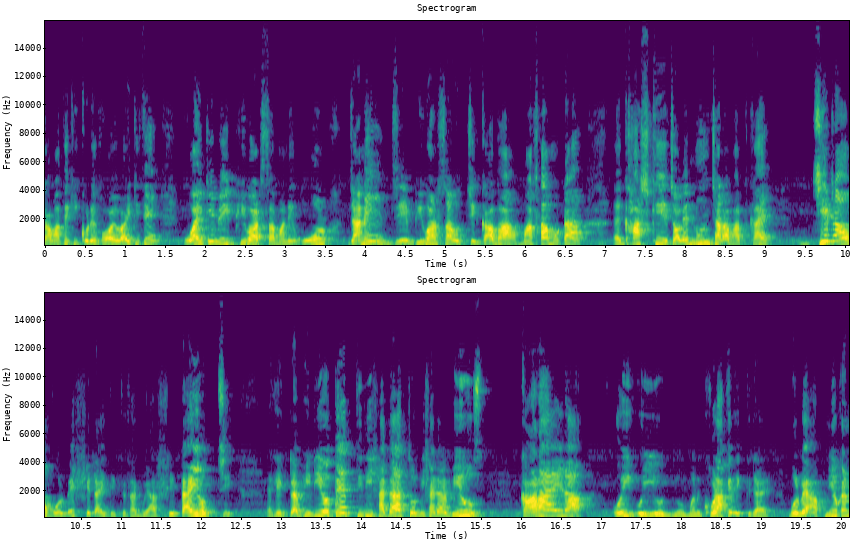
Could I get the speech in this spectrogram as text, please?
কামাতে কি করে হয় ওয়াইটিতে ওয়াইটির এই ভিভার্সা মানে ওর জানে যে ভিভার্সা হচ্ছে গাধা, মাথা মোটা ঘাস খেয়ে চলে, নুন ছাড়া ভাত খায়। যেটাও বলবে সেটাই দেখতে থাকবে। আর সেটাই হচ্ছে এক একটা ভিডিওতে তিরিশ হাজার, চল্লিশ হাজার ভিউজ কারা এরা? ওই ওই ওই মানে ঘোড়াকে দেখতে যায়। বলবে, আপনিও কেন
